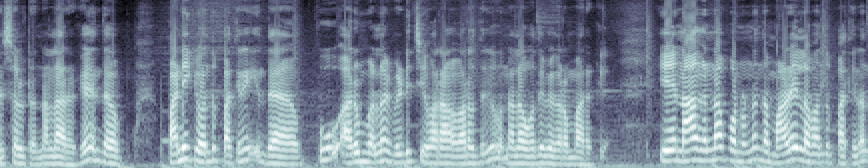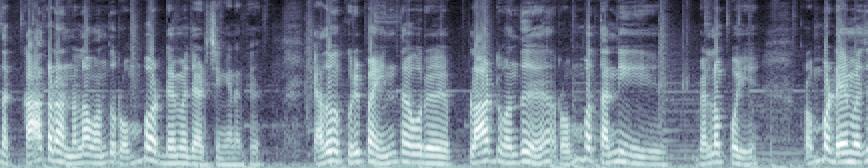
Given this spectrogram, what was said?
ரிசல்ட் நல்லாயிருக்கு இந்த பனிக்கு வந்து பார்த்திங்கன்னா இந்த பூ அரும்பெல்லாம் வெடித்து வர வர்றதுக்கு நல்லா உதவிகரமாக இருக்குது ஏ நாங்கள் என்ன பண்ணோன்னா இந்த மழையில் வந்து பார்த்திங்கன்னா இந்த காக்கடானெல்லாம் வந்து ரொம்ப டேமேஜ் ஆகிடுச்சிங்க எனக்கு. அதுவும் குறிப்பாக இந்த ஒரு பிளாட் வந்து ரொம்ப தண்ணி வெள்ளம் போய் ரொம்ப டேமேஜ்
